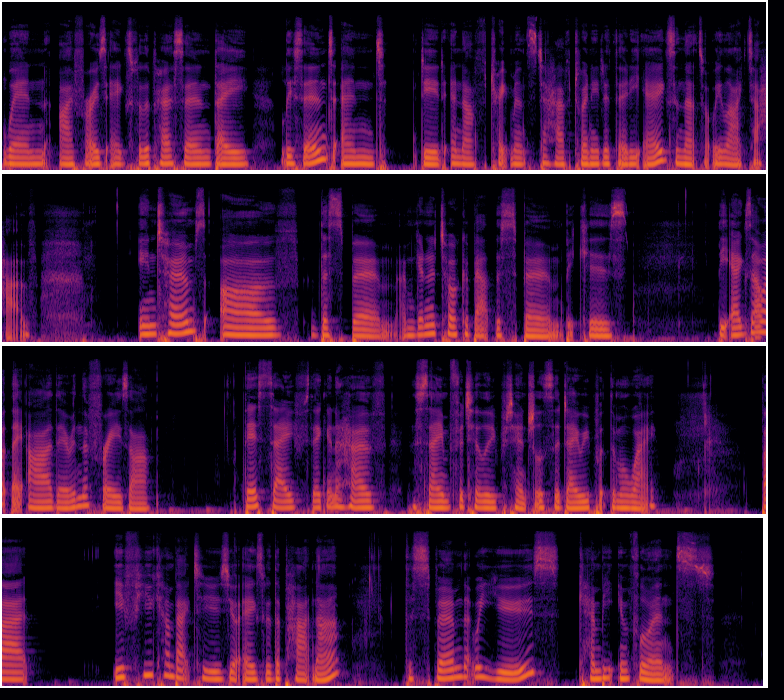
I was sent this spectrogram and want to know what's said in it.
when I froze eggs for the person, they listened and did enough treatments to have 20 to 30 eggs, and that's what we like to have. In terms of the sperm, I'm going to talk about the sperm because the eggs are what they are. They're in the freezer. They're safe. They're going to have the same fertility potential as the day we put them away. But if you come back to use your eggs with a partner, the sperm that we use can be influenced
